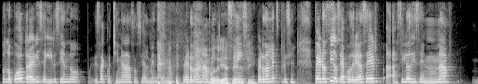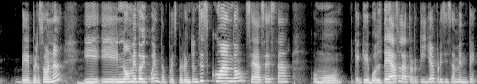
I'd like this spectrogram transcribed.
pues lo puedo traer y seguir siendo pues, esa cochinada socialmente, ¿no? Perdóname. podría ser, sí, Perdón la expresión. Pero sí, o sea, podría ser, así lo dicen, una de persona y, y no me doy cuenta, pues, pero entonces, ¿cuándo se hace esta como que, volteas la tortilla precisamente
